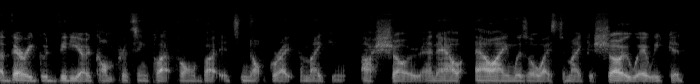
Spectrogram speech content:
a very good video conferencing platform, but it's not great for making a show. And our, our aim was always to make a show where we could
